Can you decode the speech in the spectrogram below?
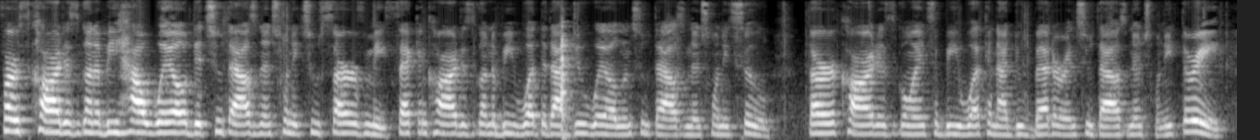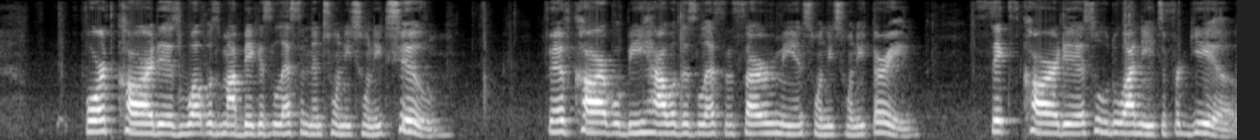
First card is going to be how well did 2022 serve me? Second card is going to be what did I do well in 2022? Third card is going to be what can I do better in 2023? Fourth card is what was my biggest lesson in 2022. Fifth card will be how will this lesson serve me in 2023. Sixth card is who do I need to forgive.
